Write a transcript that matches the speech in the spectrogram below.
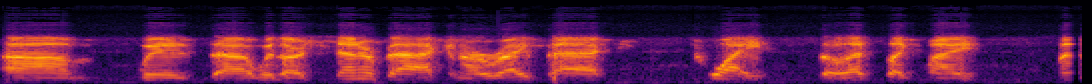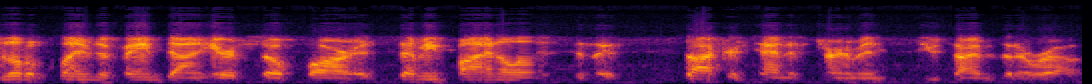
um, with uh, with our center back and our right back twice. So that's like my my little claim to fame down here so far. It's semifinalist in the soccer tennis tournament two times in a row.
